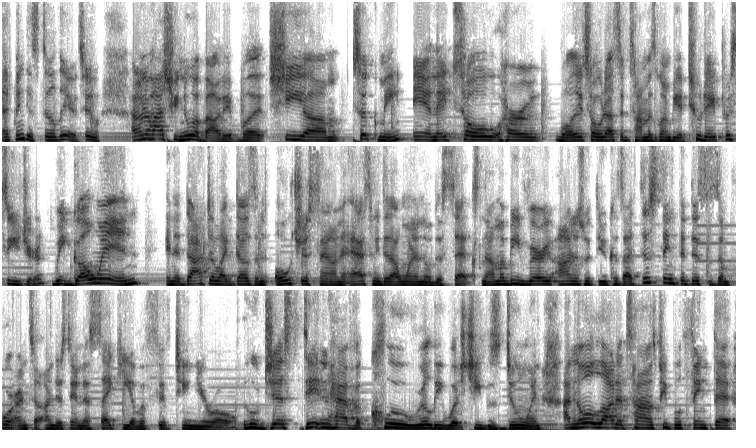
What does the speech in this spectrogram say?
I think it's still there too. I don't know how she knew about it, but she um, took me and they told her, well, they told us at the time it's going to be a two day procedure. We go in and the doctor like does an ultrasound and asks me, did I want to know the sex? Now I'm to be very honest with you because I just think that this is important to understand the psyche of a 15 year old who just didn't have a clue really what she was doing. I know a lot of times people think that,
